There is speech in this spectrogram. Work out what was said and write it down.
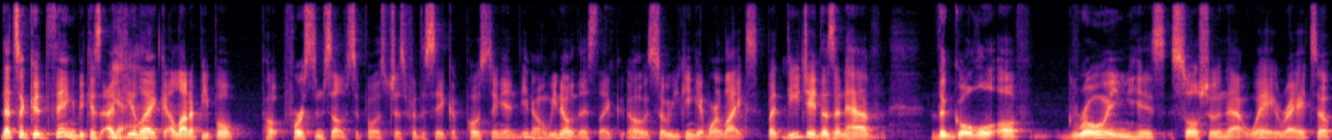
that's a good thing because I feel like a lot of people po- force themselves to post just for the sake of posting, and you know we know this, like oh, so you can get more likes. But DJ doesn't have the goal of growing his social in that way, right? So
